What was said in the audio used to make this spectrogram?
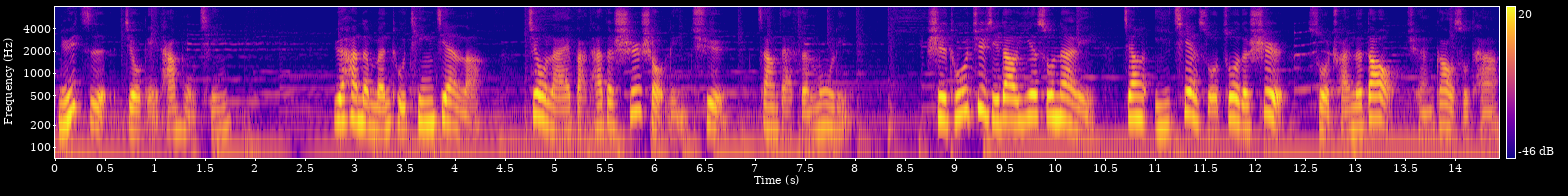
女子就给他母亲。约翰的门徒听见了，就来把他的尸首领去，葬在坟墓里。使徒聚集到耶稣那里，将一切所做的事、所传的道全告诉他，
